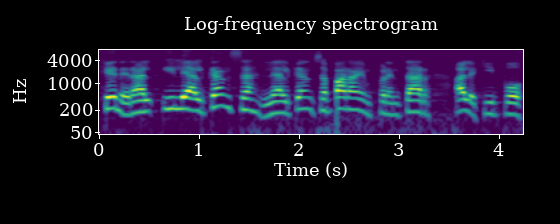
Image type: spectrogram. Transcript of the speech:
general y le alcanza, le alcanza para enfrentar al equipo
